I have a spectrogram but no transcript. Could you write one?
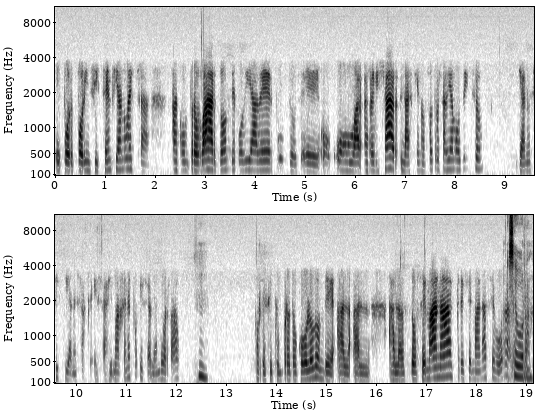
eh, por, por insistencia nuestra, a comprobar dónde podía haber puntos o, a, revisar las que nosotros habíamos dicho, ya no existían esas, esas imágenes porque se habían borrado. Hmm. Porque existe un protocolo donde al, al, a las dos semanas, tres semanas se borran. Se borran.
